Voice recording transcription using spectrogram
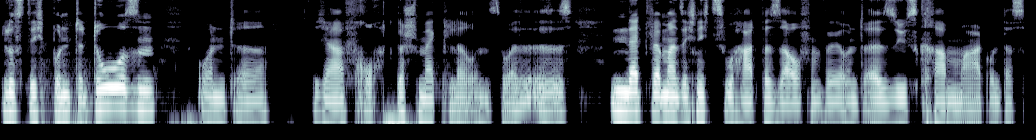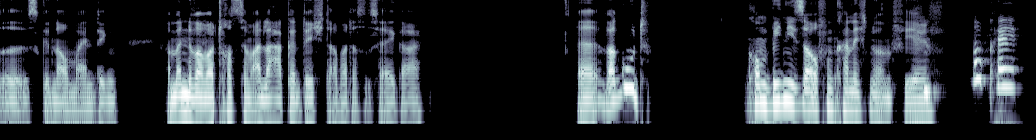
lustig bunte Dosen und äh, ja, Fruchtgeschmäckle und so. Es ist nett, wenn man sich nicht zu hart besaufen will und äh, Süßkram mag und das äh, ist genau mein Ding. Am Ende waren wir trotzdem alle hacke dicht, aber das ist ja egal. Äh, war gut. Kombini saufen kann ich nur empfehlen. Okay.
